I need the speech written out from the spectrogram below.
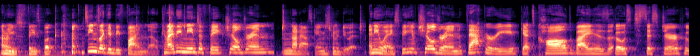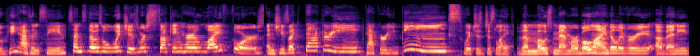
I don't use Facebook. Seems like it'd be fine though. Can I be mean to fake children? I'm not asking, I'm just gonna do it. Anyway, speaking of children, Thackery gets called by his ghost sister, who he hasn't seen since those witches were sucking her life force. And she's like, Thackery, Thackery Binx, which is just like the most memorable line delivery of any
